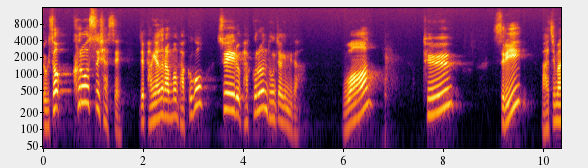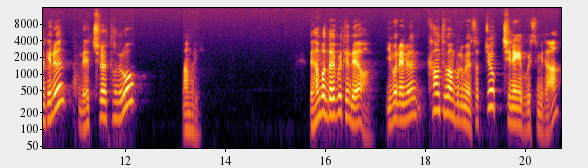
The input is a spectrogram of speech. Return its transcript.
여기서 크로스 샷세. 이제 방향을 한번 바꾸고 스웨이로 바꾸는 동작입니다. 1, 2, 3. 마지막에는 내추럴 톤으로 마무리. 네, 한 번 더 해볼 텐데요. 이번에는 카운트만 부르면서 쭉 진행해 보겠습니다.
